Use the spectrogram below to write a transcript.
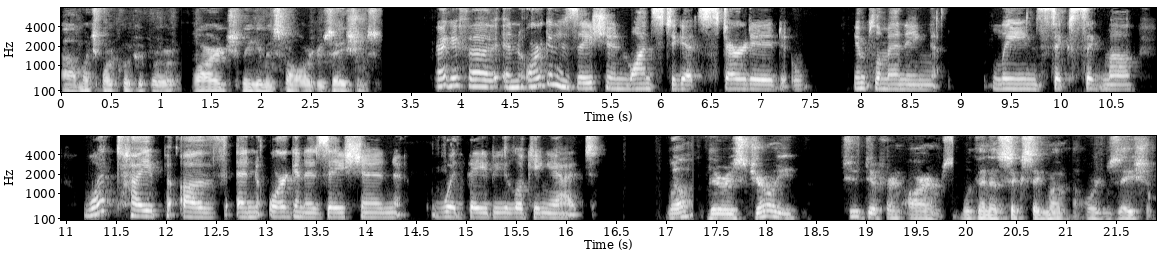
uh, much more quicker for large, medium, and small organizations. Greg, if a, an organization wants to get started implementing Lean Six Sigma, what type of an organization would they be looking at? Well, there is generally two different arms within a Six Sigma organization.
